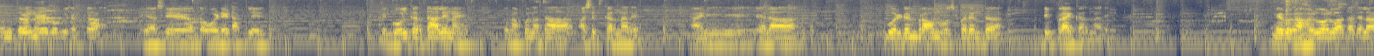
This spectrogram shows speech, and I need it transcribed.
मित्रांनो हे बघू शकता. हे असे आता वडे टाकले. ते गोल करता आले नाही पण आपण आता असेच करणार आहे. आणि याला गोल्डन ब्राऊन होसपर्यंत डीप फ्राय करणार आहे. हे बघा हळूहळू आता त्याला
